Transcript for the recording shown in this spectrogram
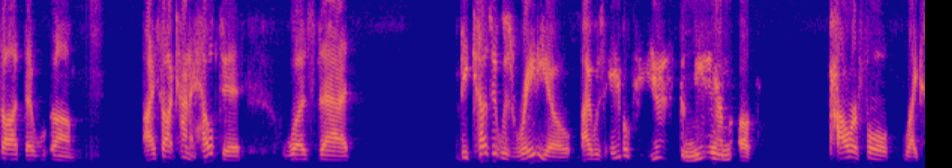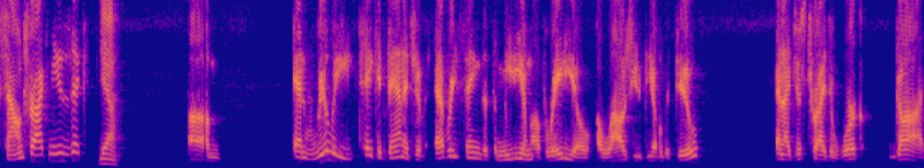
thought that um, I thought kind of helped it was that because it was radio, I was able to use the medium of powerful, like soundtrack music. Yeah. Um, and really take advantage of everything that the medium of radio allows you to be able to do. And I just tried to work God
